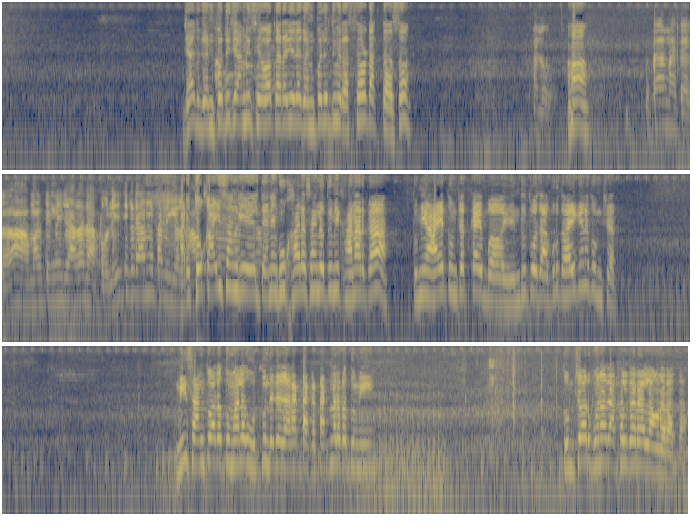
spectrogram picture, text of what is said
ज्यात गणपतीची आम्ही सेवा करायची त्या गणपतीला तुम्ही रस्त्यावर टाकता असं? हॅलो. हा. काय माहिती आहे का? आम्हाला त्यांनी जागा दाखवली तिकडे आम्ही खाली गेलो. अरे तो काही सांगेल त्याने गु खायला सांगितलं तुम्ही खाणार का? तुम्ही आहे तुमच्यात काय ब- हिंदुत्व जागृत आहे की ना तुमच्यात? मी सांगतो आता तुम्हाला उचलून त्याच्या दारात टाक टाकणार का तुम्ही? तुमच्यावर गुन्हा दाखल करायला लावणार आता.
